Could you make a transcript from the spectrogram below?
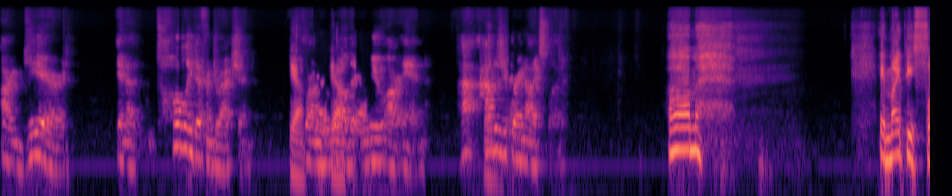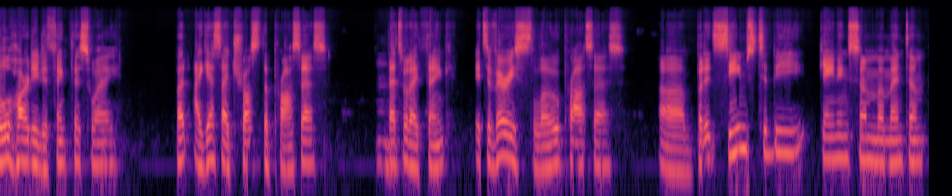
are geared in a totally different direction yeah. from the yeah. world that you are in. How, how does your brain not explode? Um, it might be foolhardy to think this way, but I guess I trust the process. Mm. That's what I think. It's a very slow process, uh, but it seems to be gaining some momentum.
